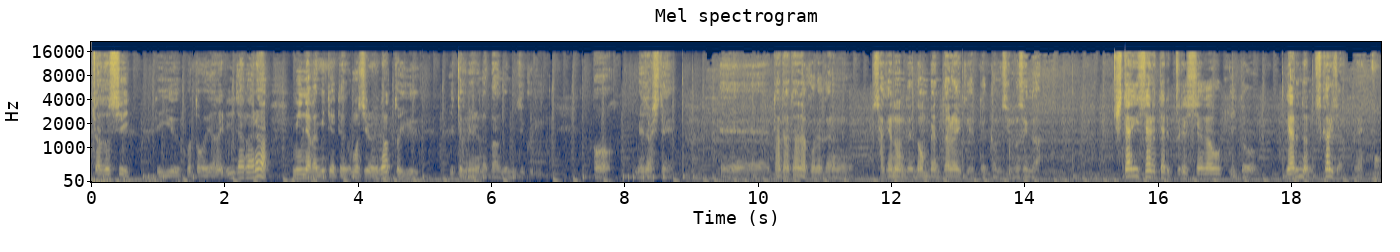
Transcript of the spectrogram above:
て楽しいっていうことをやりながらみんなが見てて面白いなという言ってくれるような番組作りを目指して、えーただただこれからも酒飲んでのんべんだらいとやってるかもしれませんが期待されたりプレッシャーが大きいとやるのに疲れちゃうんでね。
